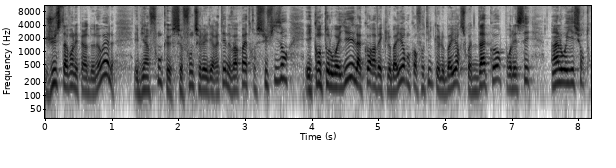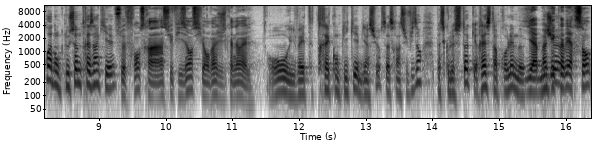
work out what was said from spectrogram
juste avant les périodes de Noël, eh bien font que ce fonds de solidarité ne va pas être suffisant. Et quant au loyer, l'accord avec le bailleur, encore faut-il que le bailleur soit d'accord pour laisser un loyer sur trois. Donc nous sommes très inquiets. Ce fonds sera insuffisant si on va jusqu'à Noël. Oh, il va être très compliqué, bien sûr, ça sera insuffisant, parce que le stock reste un problème Il y a majeur. des commerçants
